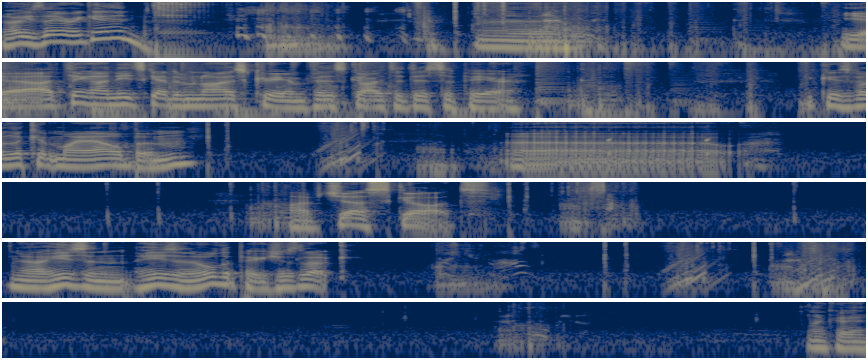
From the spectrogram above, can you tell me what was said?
Oh, he's there again. Uh, yeah, I think I need to get him an ice cream for this guy to disappear. Because if I look at my album, uh, I've just got. No, he's in. He's in all the pictures. Look. Okay.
